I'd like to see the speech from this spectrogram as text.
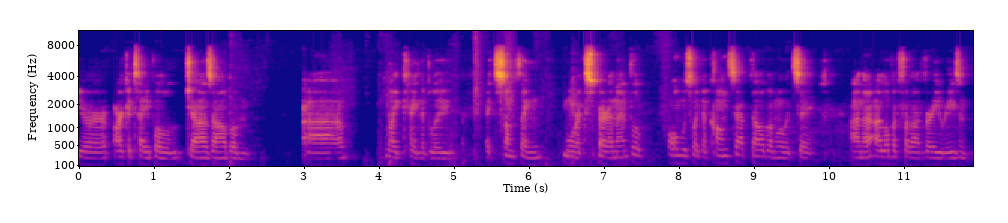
your archetypal jazz album, uh, like kind of blue. It's something more experimental, almost like a concept album, I would say, and I, I love it for that very reason.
